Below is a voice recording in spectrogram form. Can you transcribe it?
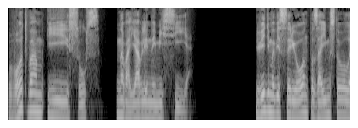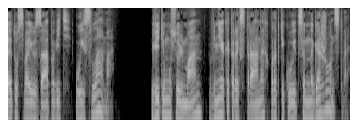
Вот вам и Иисус, новоявленный Мессия. Видимо, Виссарион позаимствовал эту свою заповедь у ислама. Ведь у мусульман в некоторых странах практикуется многоженство.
